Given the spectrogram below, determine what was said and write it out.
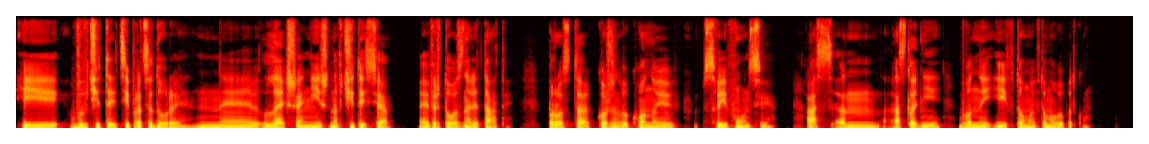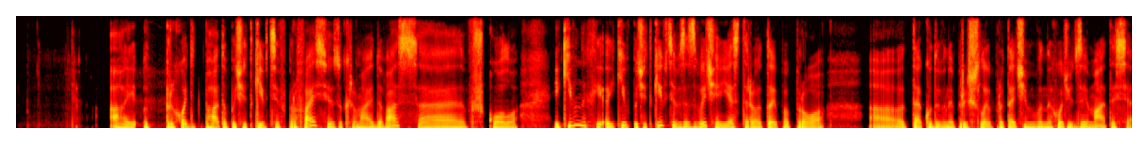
І вивчити ці процедури не легше, ніж навчитися е, віртуозно літати. Просто кожен виконує свої функції, а складні вони і в тому, і в тому випадку. А приходять багато початківців в професію, зокрема і до вас е, в школу. Які в них які в початківців зазвичай є стереотипи про е, те, куди вони прийшли, про те, чим вони хочуть займатися?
